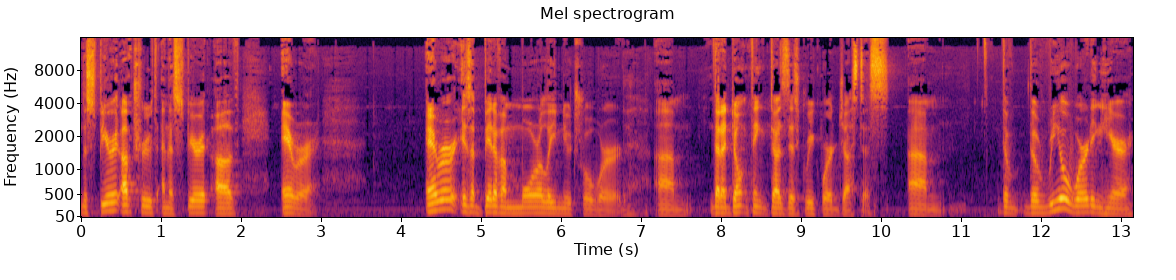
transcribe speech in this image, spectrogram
The spirit of truth and the spirit of error. Error is a bit of a morally neutral word um, that I don't think does this Greek word justice. Um, the, the real wording here,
